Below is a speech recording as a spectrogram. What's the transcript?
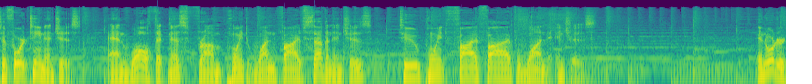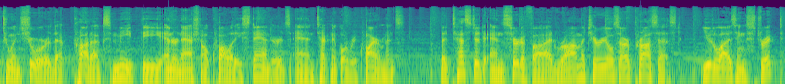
to 14 inches and wall thickness from 0.157 inches to 0.551 inches. In order to ensure that products meet the international quality standards and technical requirements, the tested and certified raw materials are processed utilizing strict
